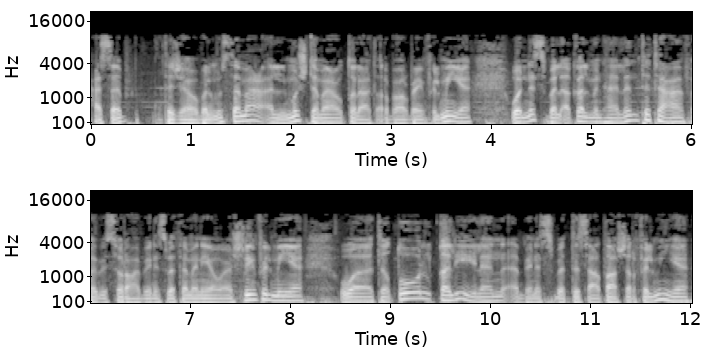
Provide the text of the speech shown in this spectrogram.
حسب تجاوب المستمع. المجتمع وطلعت 44% والنسبة الأقل منها لن تتعافى بسرعة بنسبة 28% وتطول قليلا بنسبة 19%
